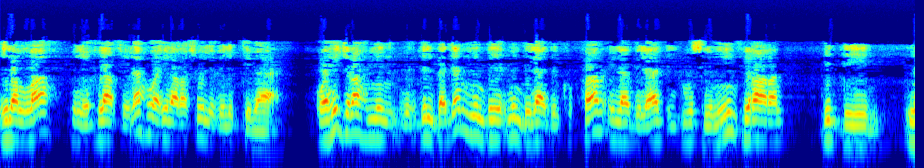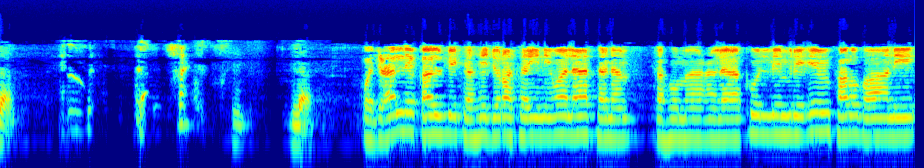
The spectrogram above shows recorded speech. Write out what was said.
إلى الله بالإخلاص له وإلى رسوله بالاتباع. وهجرة من بالبدن من من بلاد الكفار إلى بلاد المسلمين فرارا بالدين. نعم. نعم. واجعل لقلبك هجرتين ولا تنم فهما على كل امرئ فرضان.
